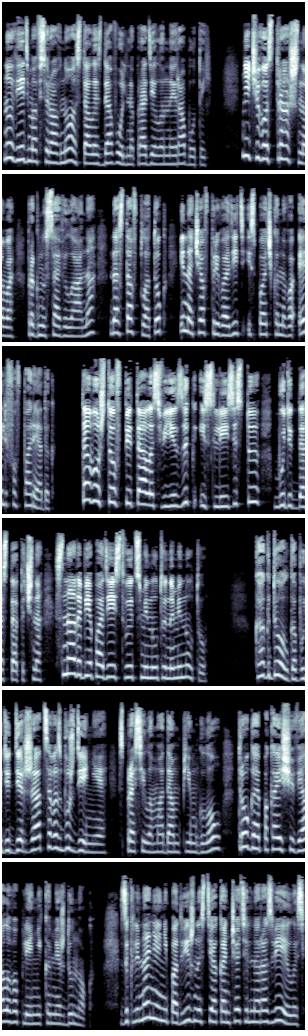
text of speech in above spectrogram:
но ведьма все равно осталась довольна проделанной работой. «Ничего страшного», — прогнусавила она, достав платок и начав приводить испачканного эльфа в порядок. «Того, что впиталось в язык и слизистую, будет достаточно. Снадобье подействует с минуты на минуту». «Как долго будет держаться возбуждение?» — спросила мадам Пимглоу, трогая пока еще вялого пленника между ног. Заклинание неподвижности окончательно развеялось,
